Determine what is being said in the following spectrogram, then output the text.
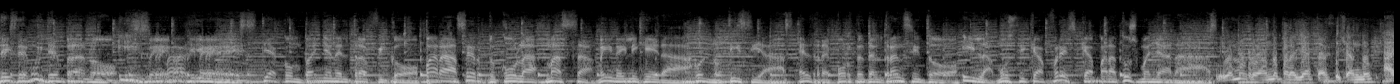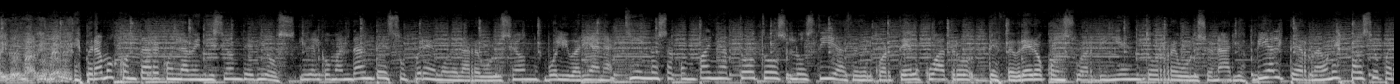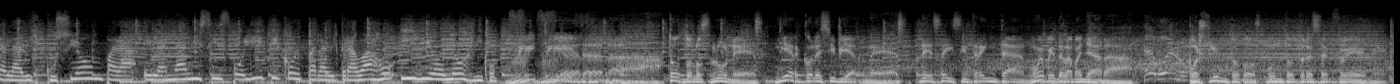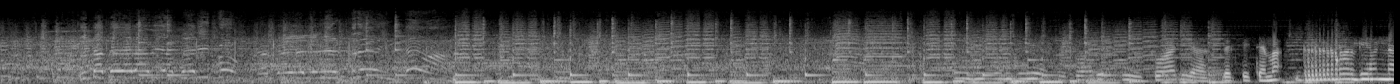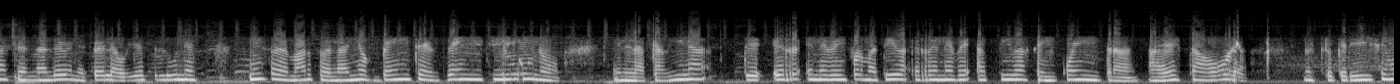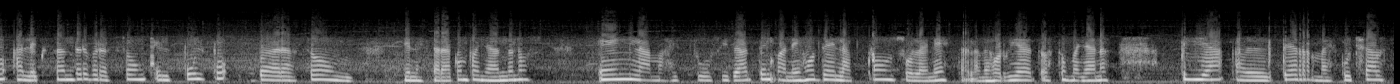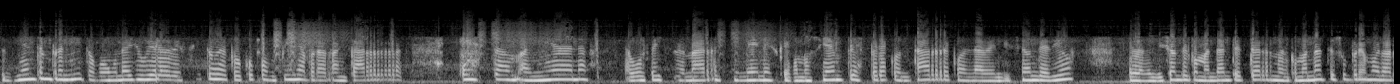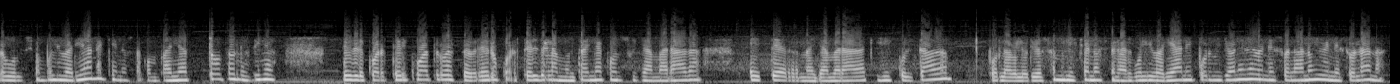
Desde muy temprano, Isbemar Jiménez te acompaña en el tráfico para hacer tu cola más amena y ligera. Con noticias, el reporte del tránsito y la música fresca para tus mañanas. Y vamos rodando para allá, estar escuchando a Isbemar Jiménez. Esperamos contar con la bendición de Dios y del comandante supremo de la Revolución Bolivariana, quien nos acompaña todos los días desde el cuartel 4 de febrero con su ardimiento revolucionario. Vía Alterna, un espacio para la discusión, para el análisis político y para el trabajo ideológico. Todos los lunes, miércoles y viernes, de 6 y 30 a 9 de la mañana. Qué bueno. Por 102.3 FM. Quítate de la vía, Perico, que ya viene el tren, tema. usuarios y usuarias del Sistema Radio Nacional de Venezuela. Hoy es lunes 15 de marzo del año 2021. En la cabina de RNB Informativa, RNB Activa, se encuentra a esta hora nuestro queridísimo Alexander Brazón, el pulpo Brazón, quien estará acompañándonos en la majestuosidad del manejo de la consola en esta, la mejor vía de todas tus mañanas, vía alterna, escucharse bien tempranito con una lluvia de besitos de coco con piña para arrancar esta mañana. La voz de Isabel Jiménez, que como siempre espera contar con la bendición de Dios, con la bendición del comandante eterno, el comandante supremo de la Revolución Bolivariana, que nos acompaña todos los días desde el cuartel 4 de febrero, cuartel de la montaña, con su llamarada eterna, llamarada que es escoltada por la gloriosa Milicia Nacional Bolivariana y por millones de venezolanos y venezolanas,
